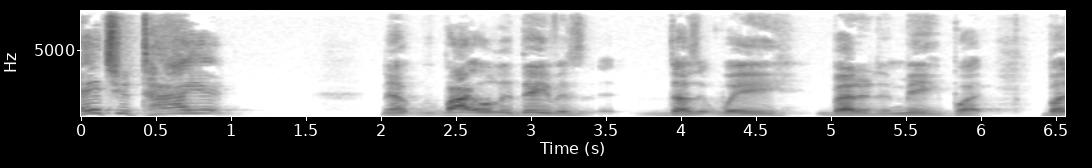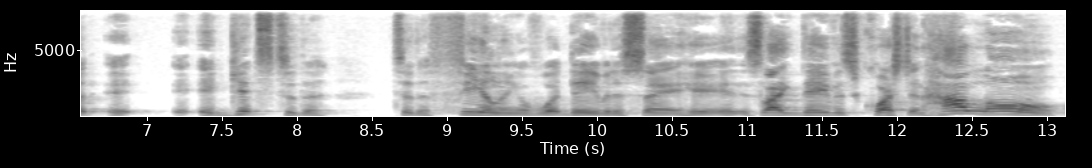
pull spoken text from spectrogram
Ain't you tired? Now, Viola Davis does it way better than me, but but it, it gets to the to the feeling of what David is saying here. It's like David's question, how long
